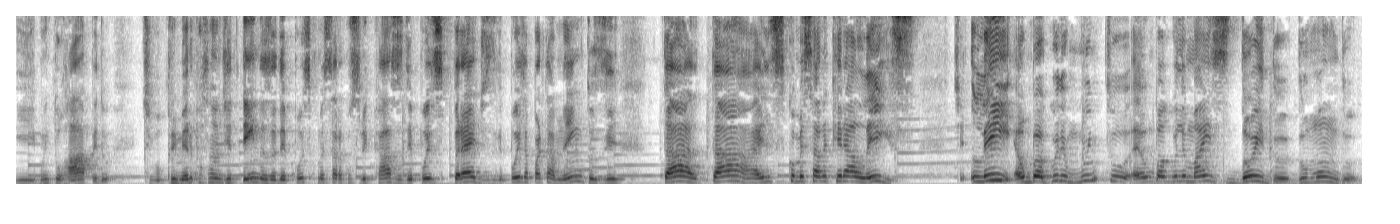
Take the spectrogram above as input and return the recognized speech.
e muito rápido. Tipo, primeiro passaram de tendas, e depois começaram a construir casas, depois prédios, depois apartamentos e tá, tá. Aí eles começaram a criar leis. Lei é um bagulho muito. É um bagulho mais doido do mundo.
